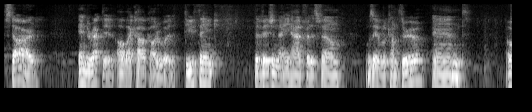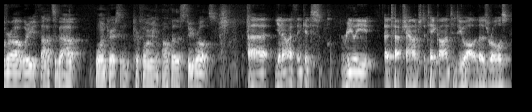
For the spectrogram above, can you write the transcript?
starred, and directed all by Kyle Calderwood. Do you think the vision that he had for this film was able to come through? And overall, what are your thoughts about one person performing all those three roles? Uh, you know, I think it's really a tough challenge to take on to do all of those roles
